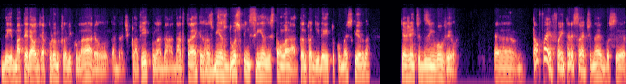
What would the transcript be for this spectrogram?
de material de acrônio clavicular, ou da, de clavícula, da, da as minhas duas pincinhas estão lá, tanto a direita como a esquerda, que a gente desenvolveu. Então foi, foi interessante, né, você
